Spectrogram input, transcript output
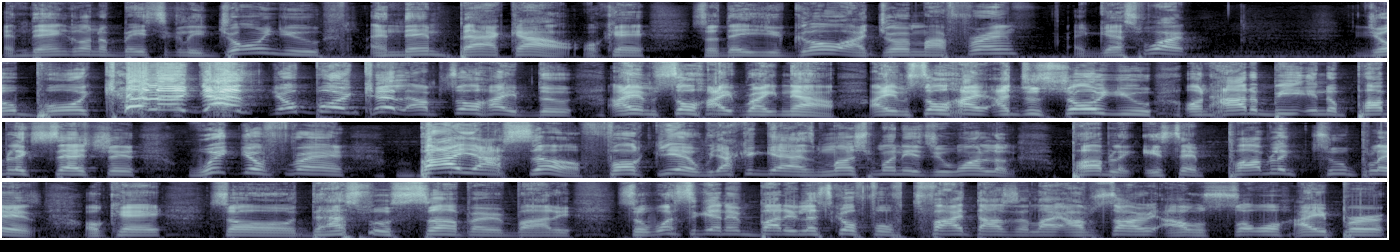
and then gonna basically join you and then back out okay? So there you go. I joined my friend and guess what Yo boy killer, yes! Yo boy killer. I'm so hyped, dude. I am so hyped right now. I am so hyped. I just show you on how to be in a public session with your friend by yourself. Fuck yeah. Y'all can get as much money as you want. Look, public. It said public two players. Okay. So that's what's up, everybody. So once again, everybody, let's go for 5,000 likes. I'm sorry. I was so hyper.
